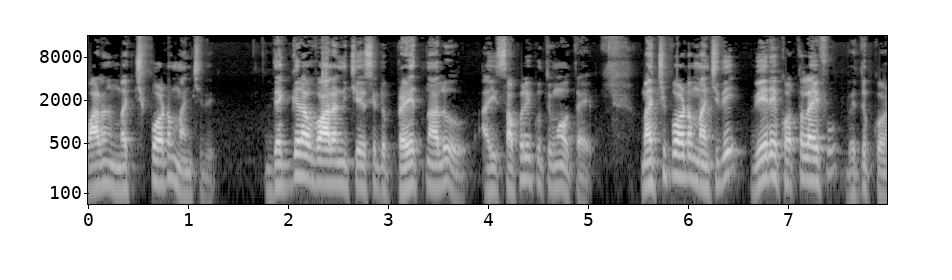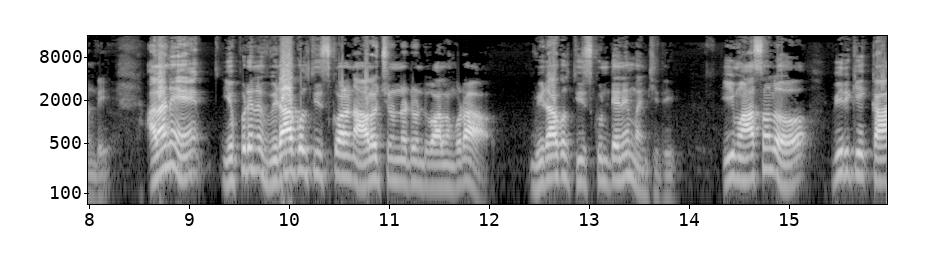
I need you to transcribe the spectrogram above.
వాళ్ళని మర్చిపోవడం మంచిది. దగ్గర అవ్వాలని చేసే ప్రయత్నాలు అవి సఫలీకృతం అవుతాయి. మర్చిపోవడం మంచిది వేరే కొత్త లైఫ్ వెతుక్కోండి. అలానే ఎప్పుడైనా విడాకులు తీసుకోవాలని ఆలోచన ఉన్నటువంటి వాళ్ళని కూడా విడాకులు తీసుకుంటేనే మంచిది. ఈ మాసంలో వీరికి కా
